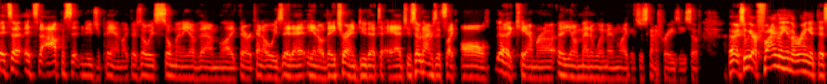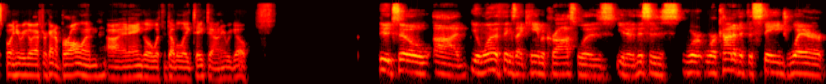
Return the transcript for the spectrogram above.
It's a it's the opposite in New Japan. Like there's always so many of them. Like they're kind of always it. You know they try and do that to add to. Sometimes it's like all uh, camera. Uh, you know men and women. Like it's just kind of crazy. So all right. So we are finally in the ring at this point. Here we go after kind of brawling uh, an angle with the double leg takedown. Here we go. Dude, so uh, you know, one of the things I came across was, you know, this is we're we're kind of at the stage where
